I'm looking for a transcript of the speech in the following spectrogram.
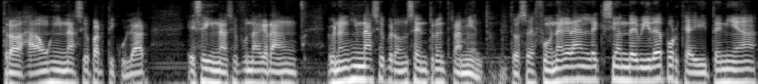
Trabajaba en un gimnasio particular. Ese gimnasio fue una gran, un gimnasio, pero un centro de entrenamiento. Entonces fue una gran lección de vida porque ahí tenía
